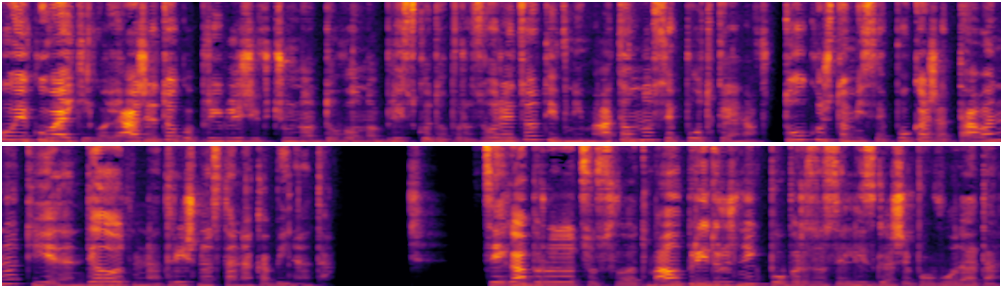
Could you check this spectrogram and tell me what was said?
Повикувајќи го јажето, го приближив чунот доволно близко до прозорецот и внимателно се подкренав, толку што ми се покажа таванот и еден дел од внатрешноста на кабината. Сега бродот со својот мал придружник побрзо се лизгаше по водата.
